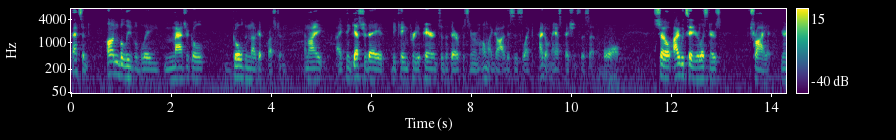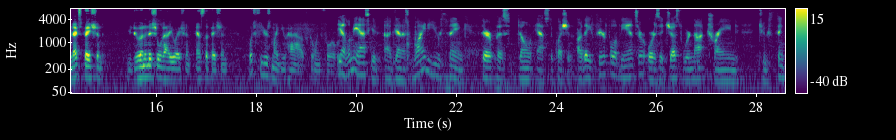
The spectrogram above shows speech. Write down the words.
That's an unbelievably magical golden nugget question. And I, I think yesterday it became pretty apparent to the therapist in the room, oh my God, this is like, I don't ask patients this at all. So I would say to your listeners, try it. Your next patient, you do an initial evaluation, ask the patient, what fears might you have going forward? Yeah, let me ask you, uh, Dennis, why do you think therapists don't ask the question? Are they fearful of the answer, or is it just we're not trained to think?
